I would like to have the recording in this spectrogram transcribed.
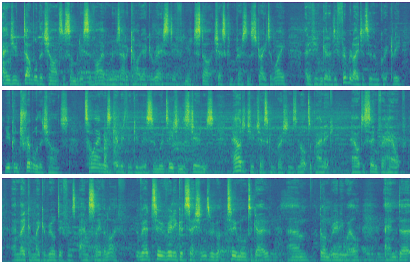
and you double the chance of somebody's survival who's had a cardiac arrest if you start chest compressions straight away and if you can get a defibrillator to them quickly you can treble the chance time is everything in this and we're teaching the students how to do chest compressions not to panic how to send for help and they can make a real difference and save a life We've had two really good sessions. We've got two more to go. Um, gone really well, and uh,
